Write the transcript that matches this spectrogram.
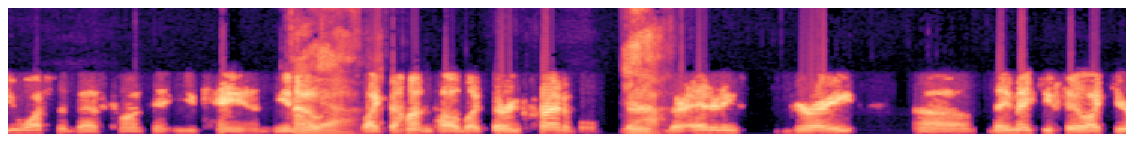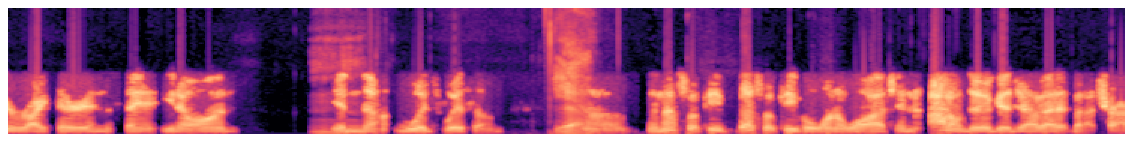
you watch the best content you can you Oh, know yeah. like the hunting public they're incredible Yeah. their, editing's great uh, they make you feel like you're right there in the stand you know on Mhm. in the woods with them yeah. uh, and that's what people that's what people want to watch and i don't do a good job at it but i try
